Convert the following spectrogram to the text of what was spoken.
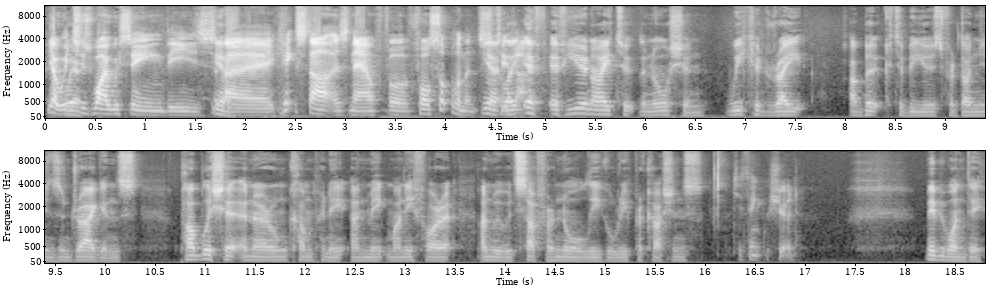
yeah, which where- is why we're seeing these Yeah. uh, Kickstarters now for for supplements. yeah, like that. if if you and I took the notion, we could write a book to be used for Dungeons and Dragons, publish it in our own company, and make money for it, and we would suffer no legal repercussions. Do you think we should? Maybe one day.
